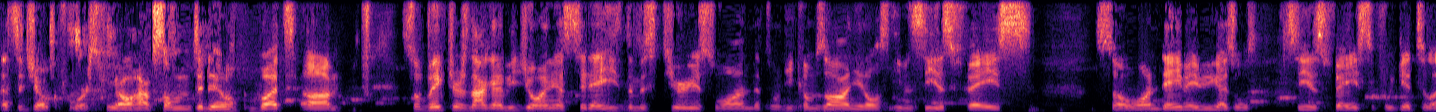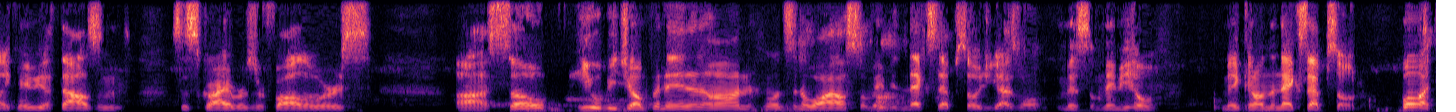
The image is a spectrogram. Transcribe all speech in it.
that's a joke, of course. We all have something to do. But um, so Victor's not going to be joining us today. He's the mysterious one that when he comes on, you don't even see his face. So one day, maybe you guys will see his face if we get to like maybe a thousand subscribers or followers. Uh, so he will be jumping in and on once in a while. So maybe the next episode you guys won't miss him. Maybe he'll make it on the next episode. But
